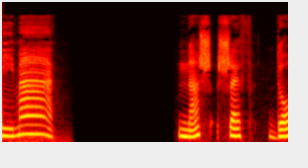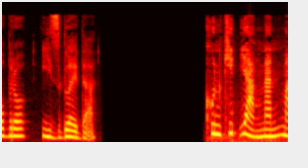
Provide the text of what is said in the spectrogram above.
ดีมาก Naš šef dobro izgleda คุณคิดอย่างนั้นไหม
